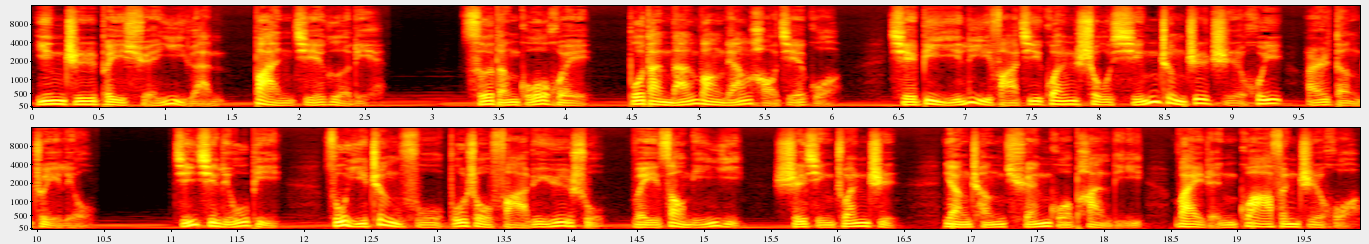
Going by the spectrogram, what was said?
因之被选议员，半皆恶劣。此等国会，不但难忘良好结果，且必以立法机关受行政之指挥而等坠流，及其流弊，足以政府不受法律约束，伪造民意。实行专制，酿成全国叛离、外人瓜分之祸。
